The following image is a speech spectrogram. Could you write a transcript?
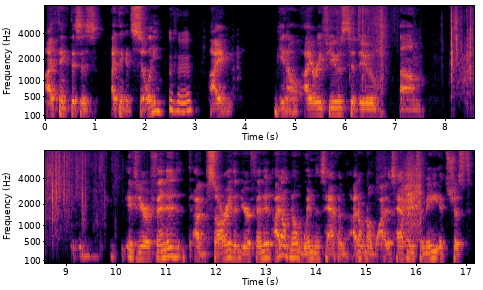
I think this is I think it's silly. mm-hmm. I you know, I refuse to do um if you're offended, I'm sorry that you're offended. I don't know when this happened. I don't know why this happened to me. It's just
